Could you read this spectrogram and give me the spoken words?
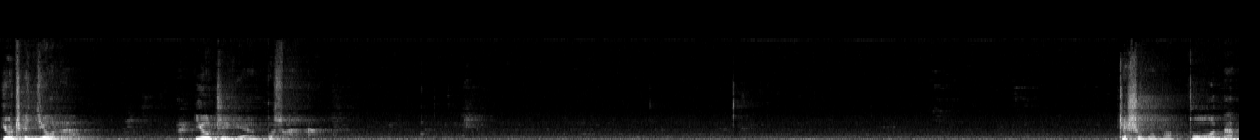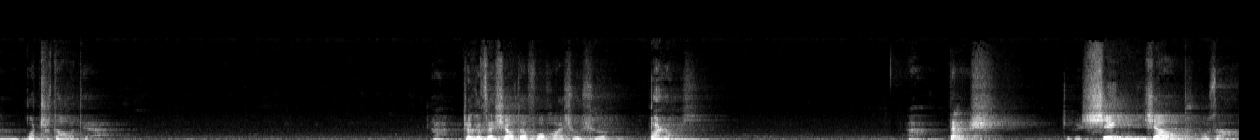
有成就了。幼稚园不算了。这是我们不能不知道的啊！这个在晓得佛法修学不容易啊，但是。这个性相菩萨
